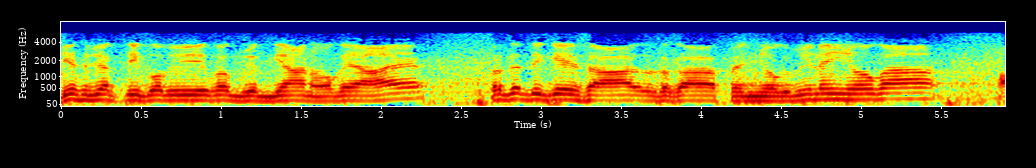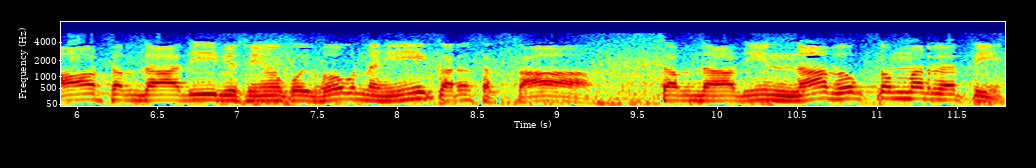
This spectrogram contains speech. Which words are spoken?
जिस व्यक्ति को विवेक विज्ञान हो गया है। प्रकृति के साथ उसका संयोग भी नहीं होगा। और शब्दादि विषयों को भोग नहीं कर सकता। शब्दादि न भोक्तुम अर्हति।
